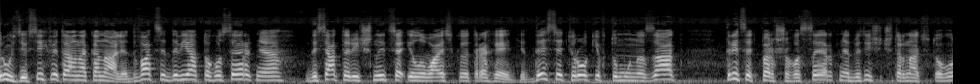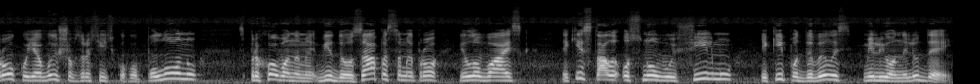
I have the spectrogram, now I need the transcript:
Друзі, всіх вітаю на каналі. 29 серпня, 10-та річниця Іловайської трагедії. 10 років тому назад, 31 серпня 2014 року, я вийшов з російського полону з прихованими відеозаписами про Іловайськ, які стали основою фільму, який подивились мільйони людей.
